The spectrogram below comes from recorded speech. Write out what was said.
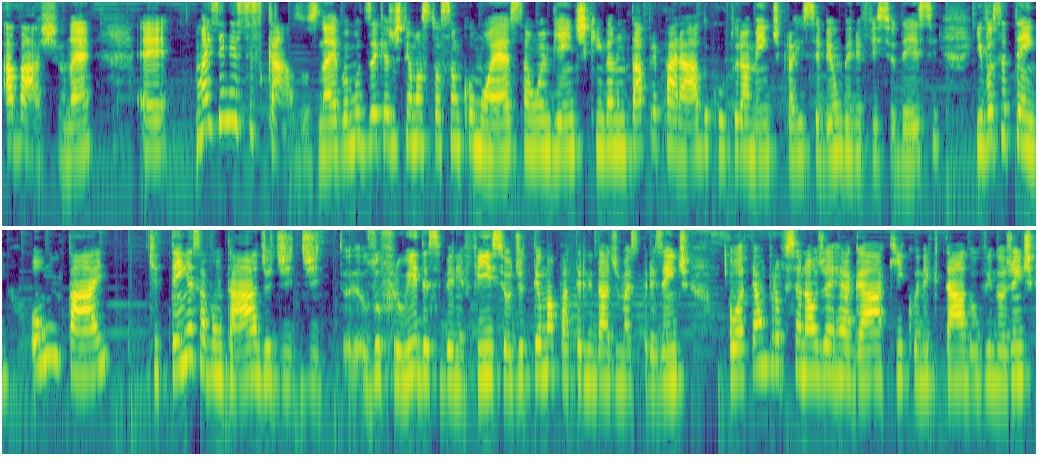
abaixo, né? É, mas e nesses casos, né? Vamos dizer que a gente tem uma situação como essa, um ambiente que ainda não está preparado culturalmente para receber um benefício desse, e você tem ou um pai que tem essa vontade de, de usufruir desse benefício, ou de ter uma paternidade mais presente, ou até um profissional de RH aqui conectado, ouvindo a gente,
